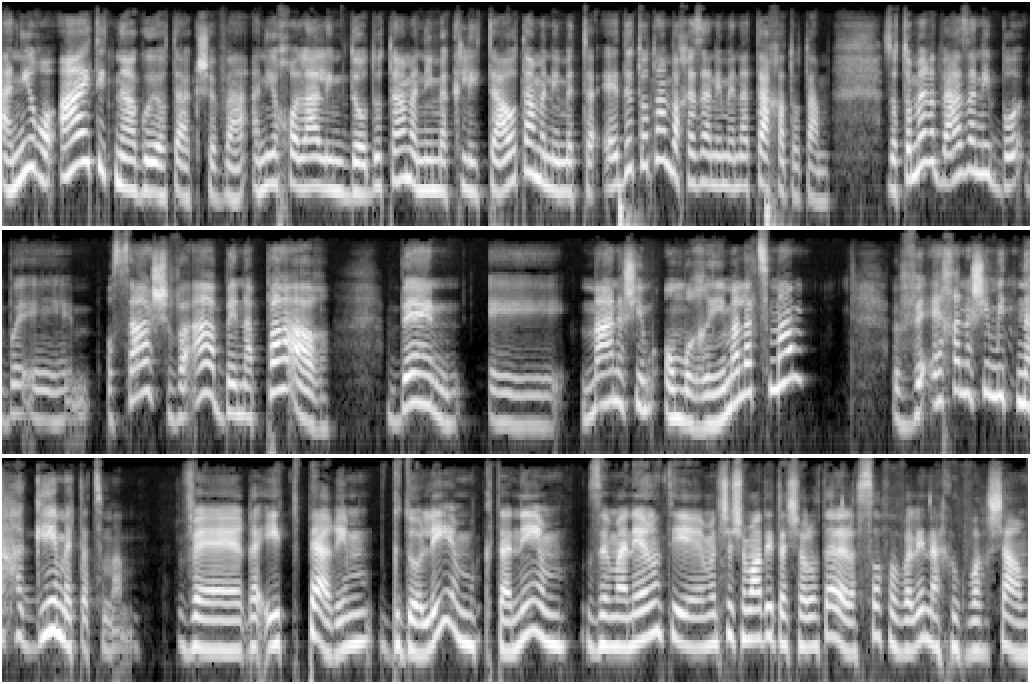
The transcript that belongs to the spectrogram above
אני רואה את התנהגויות ההקשבה, אני יכולה למדוד אותם, אני מקליטה אותם, אני מתעדת אותם, ואחרי זה אני מנתחת אותם. זאת אומרת, ואז אני ב, ב, אה, עושה השוואה בין הפער בין אה, מה אנשים אומרים על עצמם, ואיך אנשים מתנהגים את עצמם. וראית פערים גדולים, קטנים? זה מעניין אותי, האמת ששמרתי את השאלות האלה לסוף, אבל הנה, אנחנו כבר שם.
